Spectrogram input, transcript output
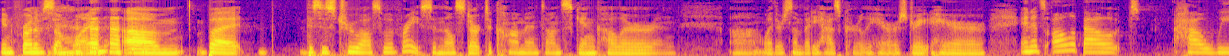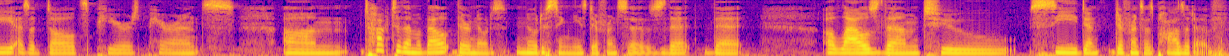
in front of someone um, but this is true also of race and they'll start to comment on skin color and um, whether somebody has curly hair or straight hair. And it's all about how we as adults, peers, parents, um, talk to them about their notice, noticing these differences that that allows them to see dif- difference as positive.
